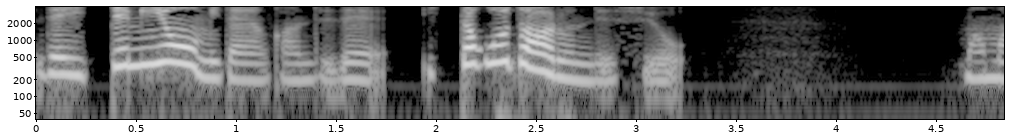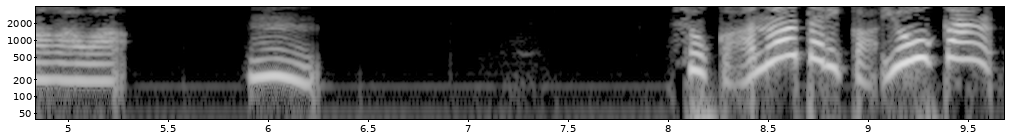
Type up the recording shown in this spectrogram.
で、行ってみようみたいな感じで、行ったことあるんですよ。ママ側。うん。そうか、あのあたりか。洋館。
